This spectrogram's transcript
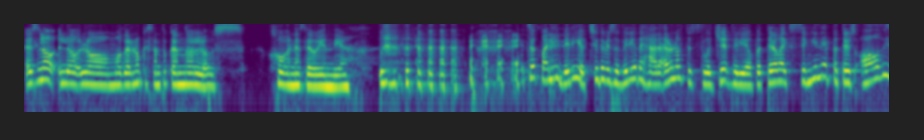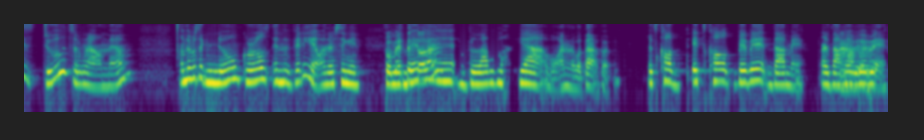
Es lo, lo, lo moderno que están tocando los jóvenes de hoy en día. It's a funny video too. There was a video they had. I don't know if it's a legit video, but they're like singing it, but there's all these dudes around them. And there was like no girls in the video. And they're singing ¿Comerte toda? Bebe, blah blah blah. Yeah, well, I don't know about that, but it's called it's called Bebe Dame or Dame Ah, Bebe. Bebe.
